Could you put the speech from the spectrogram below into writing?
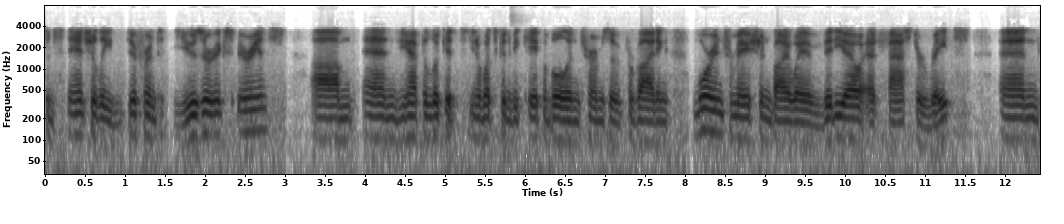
substantially different user experience. Um, and you have to look at you know what's going to be capable in terms of providing more information by way of video at faster rates. And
